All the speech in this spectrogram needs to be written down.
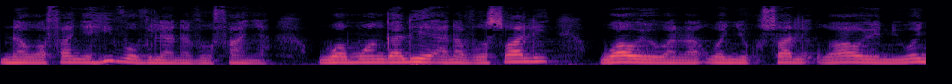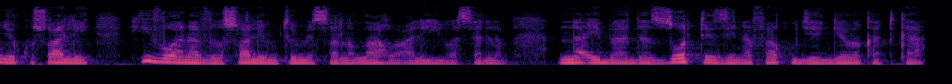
na wafanye hivyo vile anavyofanya. Wamwangalie anavyoswali wawe wana, wenye kuswali wawe ni wenye kuswali hivyo anavyoswali mtume sallallahu alaihi wasallam. Na ibada zote zinafaa kujengewa katika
